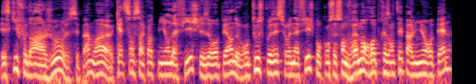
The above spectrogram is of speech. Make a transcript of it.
Est-ce qu'il faudra un jour, je sais pas moi, 450 millions d'affiches. Les Européens devront tous poser sur une affiche pour qu'on se sente vraiment représenté par l'Union européenne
